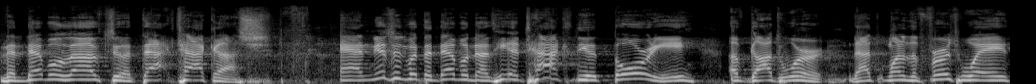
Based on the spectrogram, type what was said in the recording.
the devil loves to attack, attack us. And this is what the devil does he attacks the authority of God's word. That's one of the first ways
